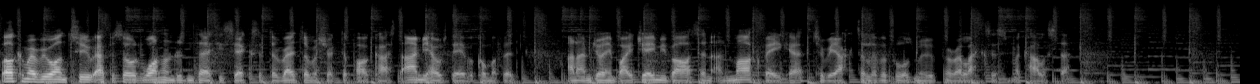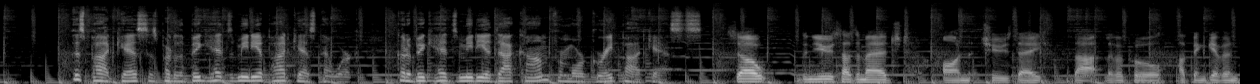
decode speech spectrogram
Welcome, everyone, to episode 136 of the Reds Unrestricted podcast. I'm your host, David Comerford, and I'm joined by Jamie Barton and Mark Baker to react to Liverpool's move for Alexis Mac Allister. This podcast is part of the Big Heads Media Podcast Network. Go to bigheadsmedia.com for more great podcasts. So, the news has emerged on Tuesday that Liverpool have been given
